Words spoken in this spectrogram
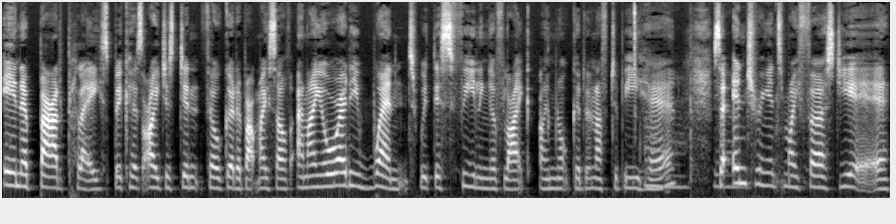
in a bad place because I just didn't feel good about myself. And I already went with this feeling of like, I'm not good enough to be here. so entering into my first year,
